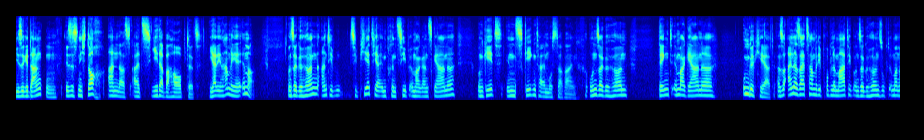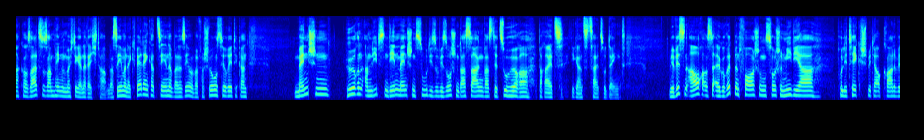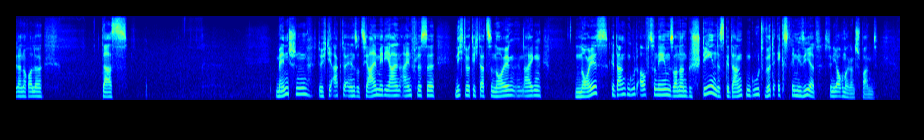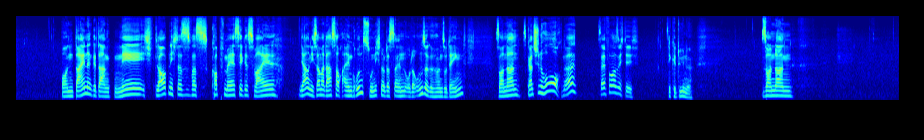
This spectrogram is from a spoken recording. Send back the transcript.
Diese Gedanken, ist es nicht doch anders, als jeder behauptet? Ja, den haben wir ja immer. Unser Gehirn antizipiert ja im Prinzip immer ganz gerne und geht ins Gegenteilmuster rein. Unser Gehirn denkt immer gerne umgekehrt. Also einerseits haben wir die Problematik, unser Gehirn sucht immer nach Kausalzusammenhängen und möchte gerne Recht haben. Das sehen wir in der Querdenkerszene, das sehen wir bei Verschwörungstheoretikern. Menschen hören am liebsten den Menschen zu, die sowieso schon das sagen, was der Zuhörer bereits die ganze Zeit so denkt. Wir wissen auch aus der Algorithmenforschung, Social Media, Politik spielt ja auch gerade wieder eine Rolle, dass Menschen durch die aktuellen sozialmedialen Einflüsse nicht wirklich dazu neigen, neues Gedankengut aufzunehmen, sondern bestehendes Gedankengut wird extremisiert. Das finde ich auch immer ganz spannend. Und deine Gedanken, nee, ich glaube nicht, dass es was Kopfmäßiges, weil, ja, und ich sag mal, da hast du auch einen Grund zu, nicht nur, dass dein oder unser Gehirn so denkt, sondern ist ganz schön hoch, ne? Sei vorsichtig. Dicke Düne. Sondern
